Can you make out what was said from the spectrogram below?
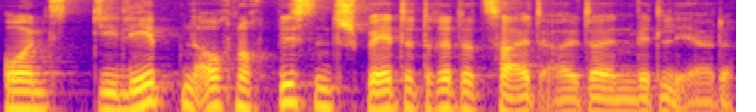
Und die lebten auch noch bis ins späte dritte Zeitalter in Mittelerde.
